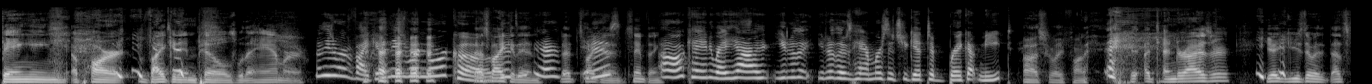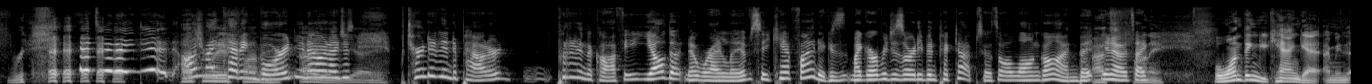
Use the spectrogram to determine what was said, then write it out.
banging apart Vicodin pills with a hammer. No, these weren't Vicodin. These were Norco. That's Vicodin. That's Vicodin. is? Same thing. Oh, okay. Anyway, yeah, you know, the, you know those hammers that you get to break up meat. Oh, that's really funny. a tenderizer? Yeah, you used it with that's free. That's what I did on That's my cutting funny. board, you know, and I just turned it into powder, put it in the coffee. Y'all don't know where I live, so you can't find it because my garbage has already been picked up, so it's all long gone. But you know, it's funny. like Well, one thing you can get, I mean,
